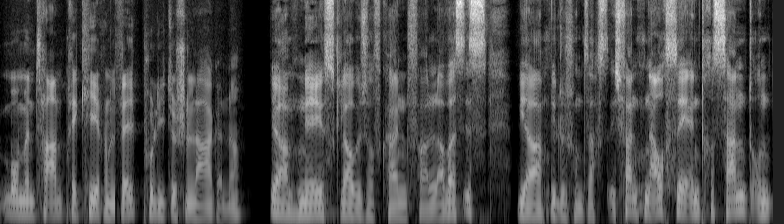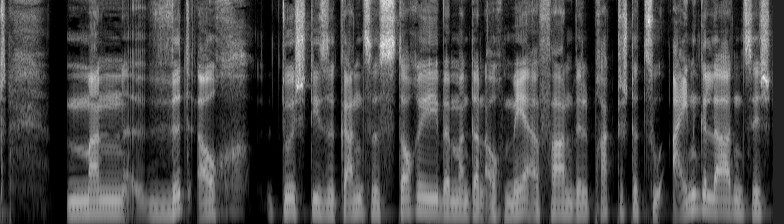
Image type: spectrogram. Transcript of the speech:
momentan prekären weltpolitischen Lage, ne? Ja, nee, ist glaube ich auf keinen Fall. Aber es ist, ja, wie du schon sagst, ich fand ihn auch sehr interessant und man wird auch durch diese ganze Story, wenn man dann auch mehr erfahren will, praktisch dazu eingeladen, sich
